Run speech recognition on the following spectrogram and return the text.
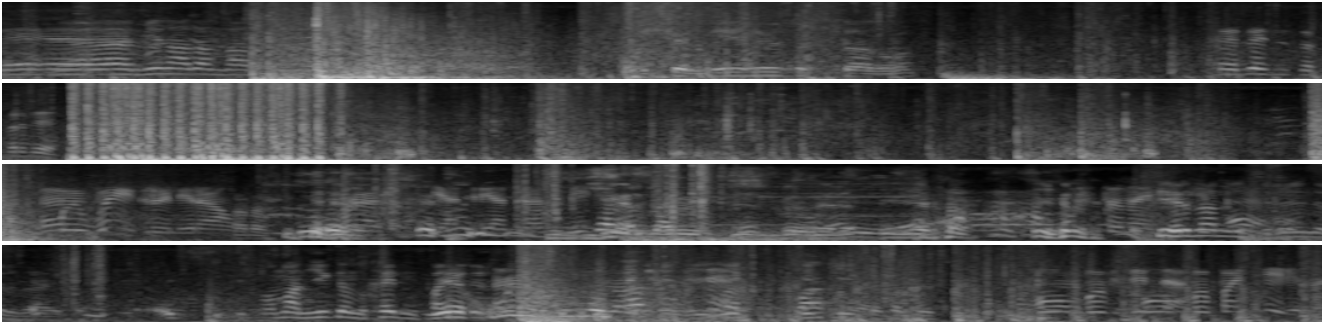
е мен адамдан Еще мені өлтіріп тастады ғой. Е, лестница бірде. Мы выиграли раунд. Хорошо. Вражеский отряд разбит. тернан жүргендер зайыбы маман екеуміз хейдін Я хуй сумму нахуй. Бомба взята. Бомба потеряна.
